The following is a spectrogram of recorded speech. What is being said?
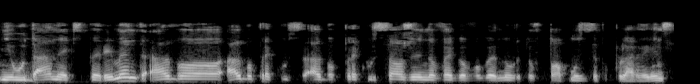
nieudany eksperyment, albo, albo, prekurs, albo prekursorzy nowego w ogóle nurtu w pop, muzyce popularnej, więc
